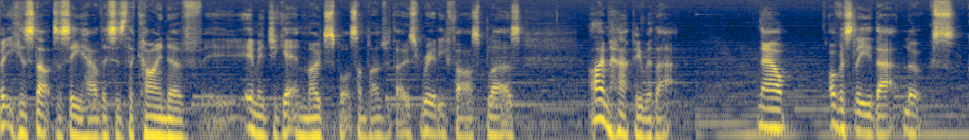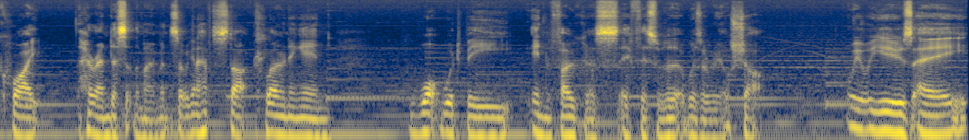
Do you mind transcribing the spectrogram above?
But you can start to see how this is the kind of image you get in motorsport sometimes with those really fast blurs. I'm happy with that. Now, obviously, that looks quite horrendous at the moment, so we're going to have to start cloning in what would be in focus if this was a, was a real shot. We will use a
